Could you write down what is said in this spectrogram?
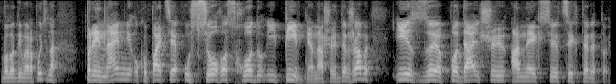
Володимира Путіна принаймні окупація усього сходу і півдня нашої держави із подальшою анексією цих територій.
